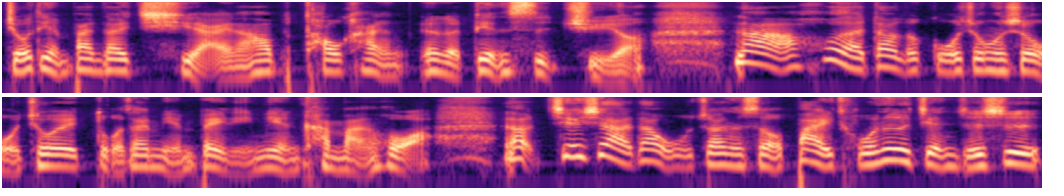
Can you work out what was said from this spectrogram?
九点半再起来，然后偷看那个电视剧哦。那后来到了国中的时候，我就会躲在棉被里面看漫画。然后接下来到五专的时候，拜托，那个简直是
